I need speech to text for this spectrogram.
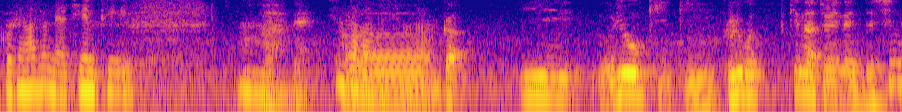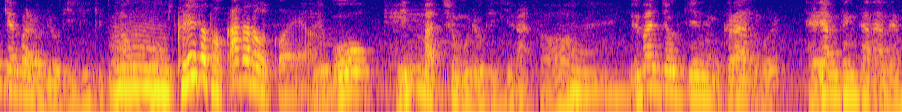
고생하셨네요. GMP 아, 아, 네. 심사 받으시느라. 아, 그러니까 이 의료기기 그리고 특히나 저희는 이제 신개발 의료기기이기도 하고 음, 그래서 더 까다로울 거예요. 그리고 개인 맞춤 의료기기라서 음, 일반적인 그런 의- 대량 생산하는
